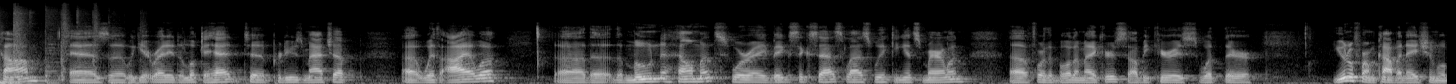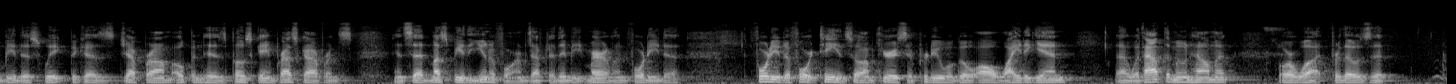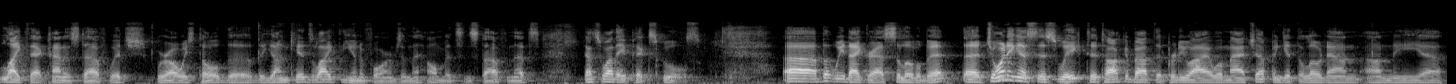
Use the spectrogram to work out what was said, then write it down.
jconline.com as uh, we get ready to look ahead to Purdue's matchup uh, with Iowa. Uh, the the Moon helmets were a big success last week against Maryland uh, for the Boilermakers. I'll be curious what their uniform combination will be this week because Jeff Brohm opened his post-game press conference and said must be the uniforms after they beat Maryland 40 to 40 to 14. So I'm curious if Purdue will go all white again uh, without the moon helmet or what for those that like that kind of stuff, which we're always told the the young kids like the uniforms and the helmets and stuff, and that's that's why they pick schools. Uh, but we digress a little bit. Uh, joining us this week to talk about the Purdue Iowa matchup and get the lowdown on the uh,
